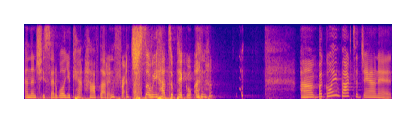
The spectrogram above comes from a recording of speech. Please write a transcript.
And then she said, Well, you can't have that in French, so we had to pick one. um, but going back to Janet,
